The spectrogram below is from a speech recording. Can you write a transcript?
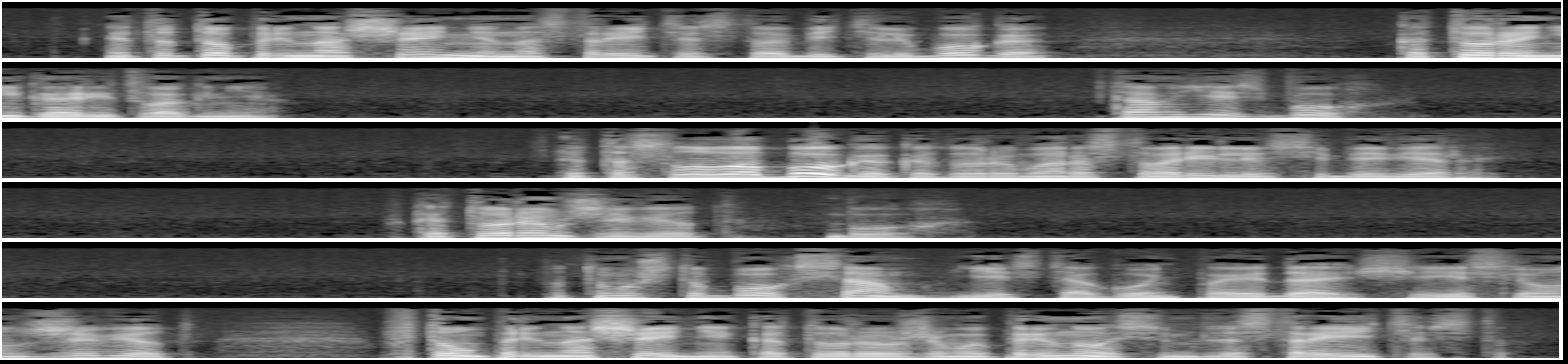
– это то приношение на строительство обители Бога, которое не горит в огне. Там есть Бог. Это слово Бога, которое мы растворили в себе верой, в котором живет Бог. Потому что Бог сам есть огонь поедающий. Если Он живет в том приношении, которое уже мы приносим для строительства –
